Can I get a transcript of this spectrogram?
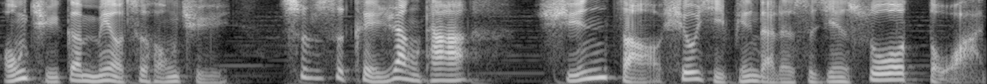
红曲跟没有吃红曲，是不是可以让它寻找休息平台的时间缩短？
